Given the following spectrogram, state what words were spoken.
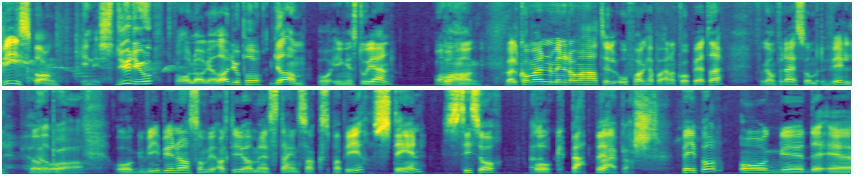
vi sprang, inn i studio for å lage radioprogram. og ingen sto igjen og hang. Velkommen, mine damer her, til Ordfag her på NRK P3. Program for deg som vil høre Hør på. på. Og vi begynner som vi alltid gjør med stein, saks, papir. Sten, scissor og bappe. Peppers. Paper. Og eh, det er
